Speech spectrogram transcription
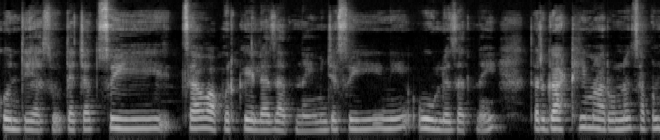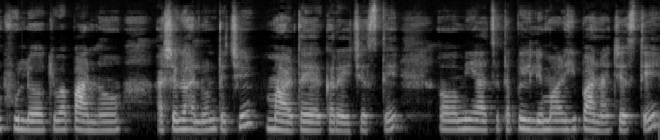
कोणतेही असो त्याच्यात सुईचा वापर केला जात नाही. म्हणजे सुईनी ओवलं जात नाही. तर गाठी मारूनच आपण फुलं किंवा पानं असे घालून त्याची माळ तयार करायची असते. मी आज आता पहिली माळ ही पानाची असते.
